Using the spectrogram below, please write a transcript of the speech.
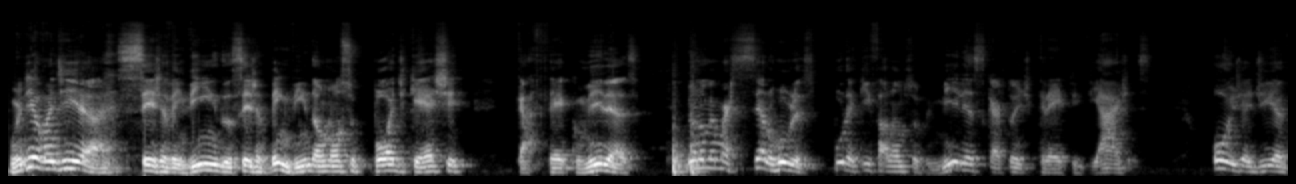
Bom dia, bom dia! Seja bem-vindo, seja bem-vinda ao nosso podcast Café com Milhas. Meu nome é Marcelo Rubles, por aqui falamos sobre milhas, cartões de crédito e viagens. Hoje é dia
